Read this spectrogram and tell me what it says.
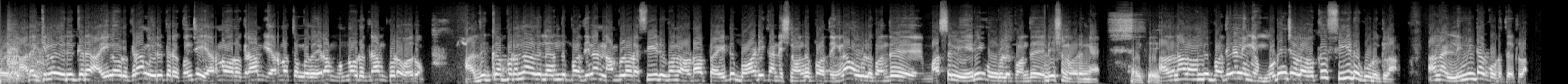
Okay. அரை கிலோ இருக்கிற ஐநூறு கிராம் இருக்கிற குஞ்சு இருநூறு கிராம் இருநூத்தம்பது கிராம் முந்நூறு கிராம் கூட வரும். அதுக்கப்புறம் தான் அதுல இருந்து பாத்தீங்கன்னா நம்மளோட ஃபீடுக்கு வந்து அடாப்ட் ஆயிட்டு பாடி கண்டிஷன் வந்து பாத்தீங்கன்னா உங்களுக்கு வந்து மசில் ஏறி உங்களுக்கு வந்து கண்டிஷன் வருங்க. அதனால வந்து பாத்தீங்கன்னா நீங்க முடிஞ்ச அளவுக்கு ஃபீடு கொடுக்கலாம். ஆனா லிமிட்டா கொடுத்துக்கலாம்.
